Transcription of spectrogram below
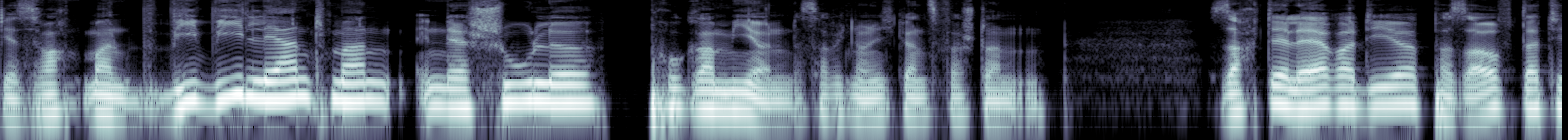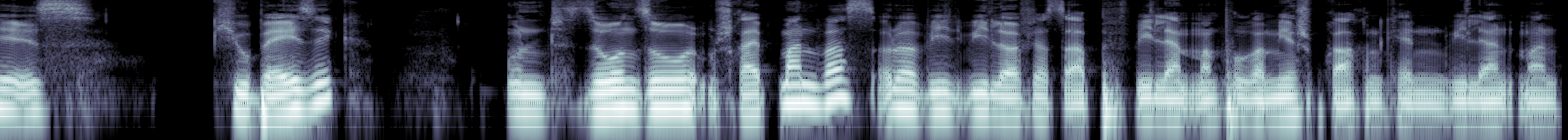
jetzt macht man, wie, wie lernt man in der Schule Programmieren? Das habe ich noch nicht ganz verstanden. Sagt der Lehrer dir, pass auf, das hier ist QBasic und so und so schreibt man was? Oder wie, wie läuft das ab? Wie lernt man Programmiersprachen kennen? Wie lernt man,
